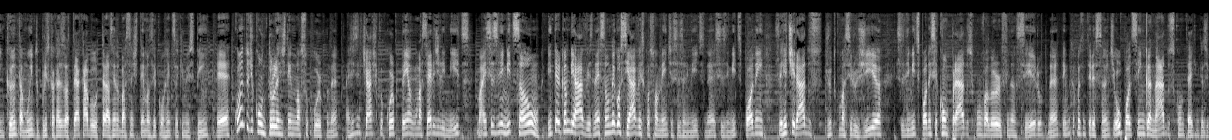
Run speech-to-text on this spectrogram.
encanta muito, por isso que às vezes até acabo trazendo bastante temas recorrentes aqui no Spin. É quanto de controle a gente tem no nosso corpo, né? A gente acha que o corpo tem alguma série de limites, mas esses limites são intercambiáveis, né? São negociáveis com a sua mente esses limites, né? Esses limites podem ser retirados junto com uma cirurgia, esses limites podem ser comprados com valor financeiro, né? Tem muita coisa interessante. Ou pode ser enganados com técnicas de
